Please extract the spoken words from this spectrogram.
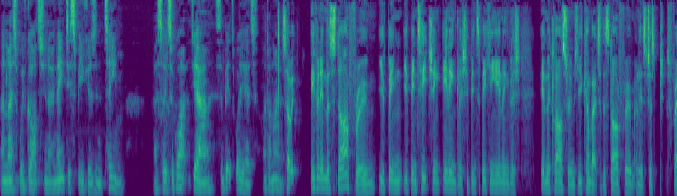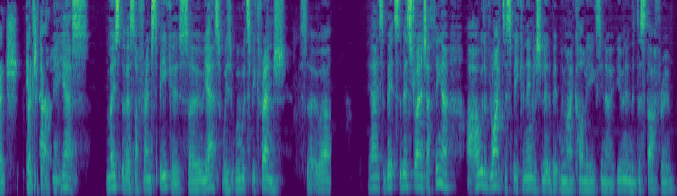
unless we've got you know native speakers in the team. Uh, so it's a quite, yeah, it's a bit weird. I don't know. So even in the staff room, you've been you've been teaching in English, you've been speaking in English in the classrooms. You come back to the staff room, and it's just French, French exactly, again. Yes, most of us are French speakers, so yes, we we would speak French. So uh, yeah, it's a bit it's a bit strange. I think I I would have liked to speak in English a little bit with my colleagues, you know, even in the, the staff room,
